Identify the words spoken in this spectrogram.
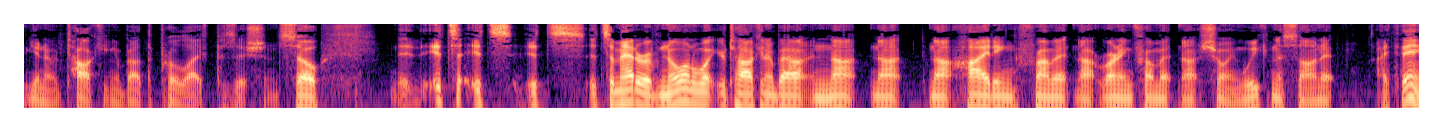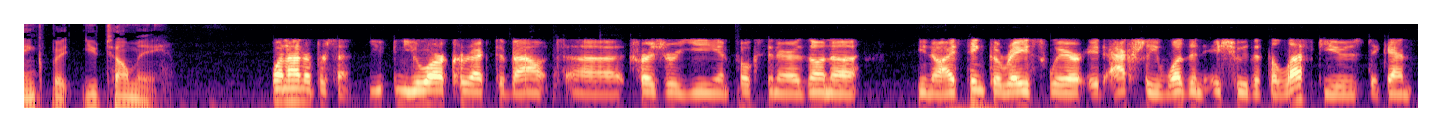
you know talking about the pro life position. So it's it's it's it's a matter of knowing what you're talking about and not not not hiding from it, not running from it, not showing weakness on it. I think, but you tell me. One hundred percent. You are correct about uh, Treasurer Yee and folks in Arizona. You know, I think a race where it actually was an issue that the left used against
